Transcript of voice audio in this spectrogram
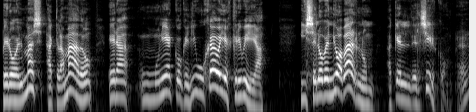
pero el más aclamado era un muñeco que dibujaba y escribía. Y se lo vendió a Barnum, aquel del circo. ¿eh?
